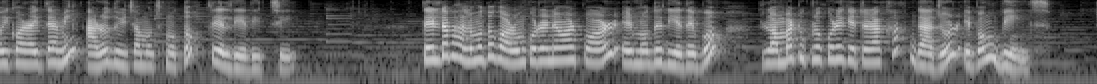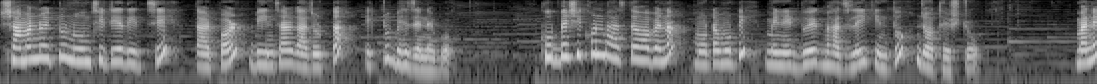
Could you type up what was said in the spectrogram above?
ওই কড়াইতে আমি আরও দুই চামচ মতো তেল দিয়ে দিচ্ছি। তেলটা ভালো মতো গরম করে নেওয়ার পর এর মধ্যে দিয়ে দেব লম্বা টুকরো করে কেটে রাখা গাজর এবং বিনস। সামান্য একটু নুন ছিটিয়ে দিচ্ছি, তারপর বিনস আর গাজরটা একটু ভেজে নেব। খুব বেশিক্ষণ ভাজতে হবে না, মোটামুটি মিনিট দুয়েক ভাজলেই কিন্তু যথেষ্ট। মানে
